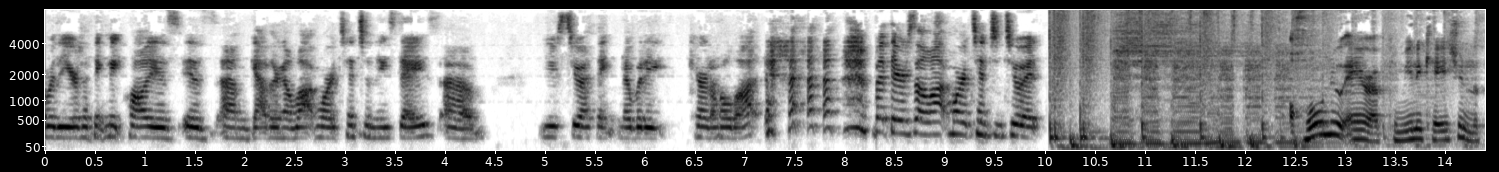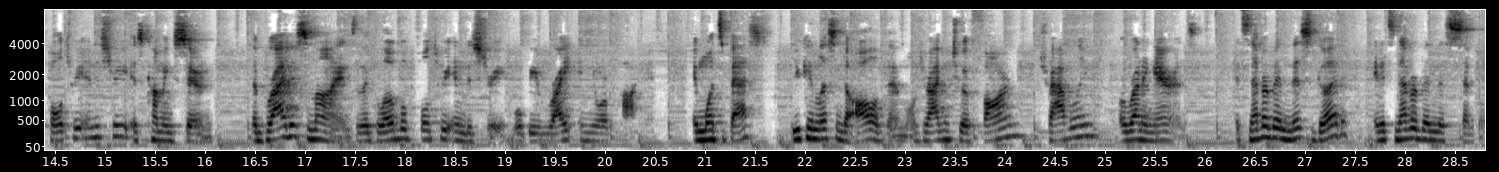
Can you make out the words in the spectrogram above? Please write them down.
over the years. I think meat quality is is um, gathering a lot more attention these days. Um, used to, I think nobody cared a whole lot, but there's a lot more attention to it. A whole new era of communication in the poultry industry is coming soon. The brightest minds of the global poultry industry will be right in your pocket. And what's best? You can listen to all of them while driving to a farm, traveling, or running errands. It's never been this good, and it's never been this simple.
